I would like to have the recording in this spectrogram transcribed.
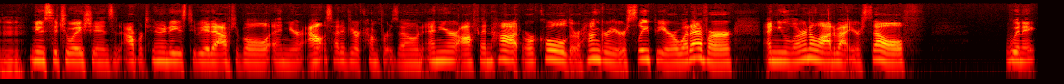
Mm. new situations and opportunities to be adaptable and you're outside of your comfort zone and you're often hot or cold or hungry or sleepy or whatever and you learn a lot about yourself when it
